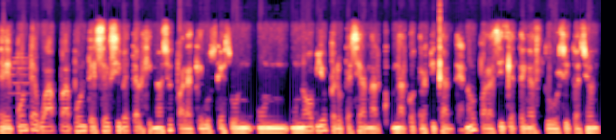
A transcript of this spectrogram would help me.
eh, ponte guapa, ponte sexy, vete al gimnasio para que busques un, novio, pero que sea narcotraficante, ¿no? Para así que tengas tu situación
